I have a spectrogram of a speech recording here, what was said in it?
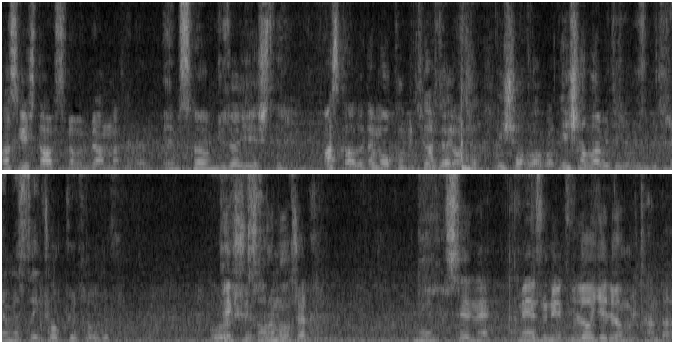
Nasıl geçti abi sınavın bir anlat hele. Benim sınavım güzel geçti. Az kaldı değil mi? Okul bitiyor artık yavaş. güzel. İnşallah bak. İnşallah bitiririz. Bitiremezsek çok kötü olur. Tek bir Uğraşıyoruz. sorum olacak. Bu sene mezuniyet vlogu geliyor mu bir tane daha?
